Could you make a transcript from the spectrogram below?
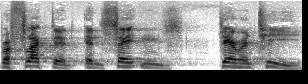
reflected in Satan's guarantee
